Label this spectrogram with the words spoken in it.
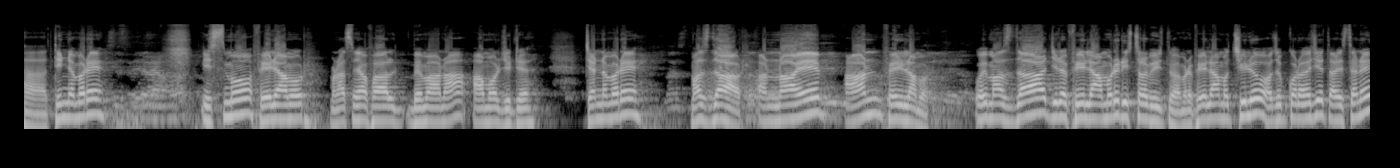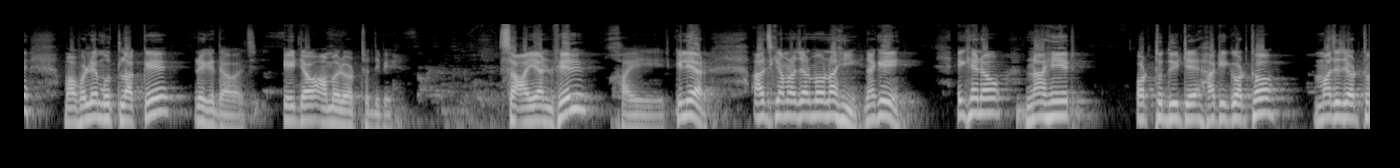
হ্যাঁ তিন নম্বরে, ইসমো ফেল আমর মানাসমা ফাল বেমানা, আমর যেটা। চার নম্বরে মাজদার আর নায়েব, আন ফেল আমর। ওই মাজদার যেটা ফেল আমরের স্থলে বিজিত হয়। মানে ফেল আমর ছিল হজব করা হয়েছে, তার স্থানে মাফলে মুতলাককে রেখে দেওয়া হয়েছে। এইটাও আমরের অর্থ দিবে। সায়ান ফিল খাইর ক্লিয়ার আজকে আমরা জানব নাহি, নাকি? এখানেও নাহির অর্থ দুইটে, হাকিক অর্থ মাঝে অর্থ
